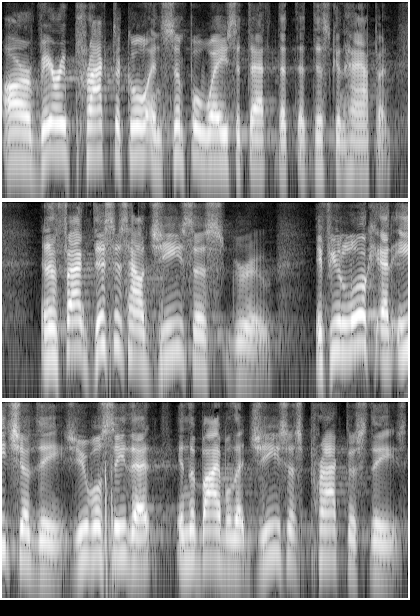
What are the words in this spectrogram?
are very practical and simple ways that, that, that, that this can happen. And in fact, this is how Jesus grew. If you look at each of these, you will see that in the Bible that Jesus practiced these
